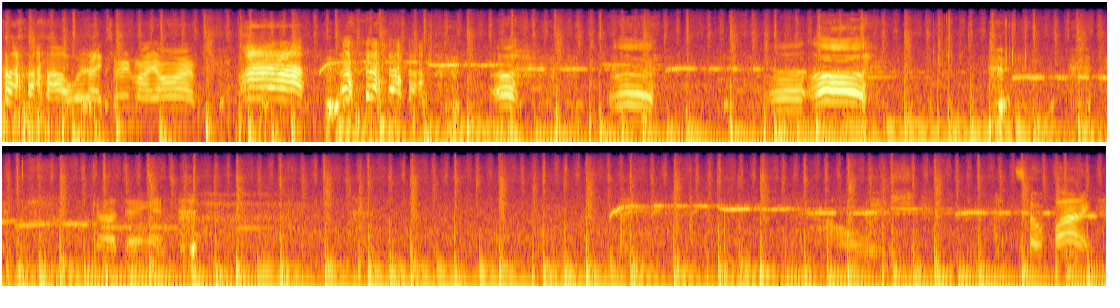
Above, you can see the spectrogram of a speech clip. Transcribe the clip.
when I turn my arm. Ah! uh, uh, uh, uh. God dang it. Ouch. That's so funny.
